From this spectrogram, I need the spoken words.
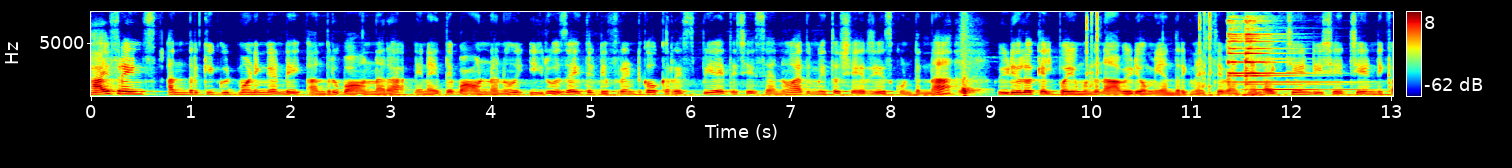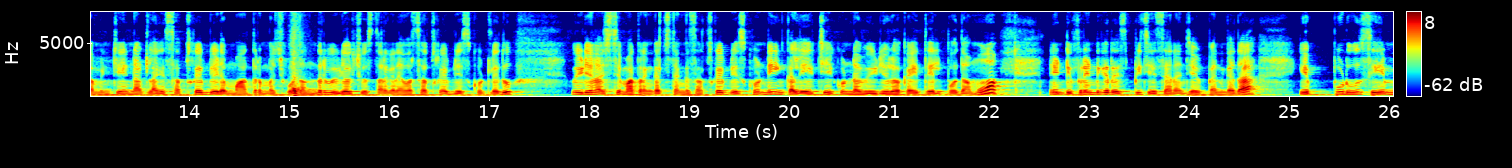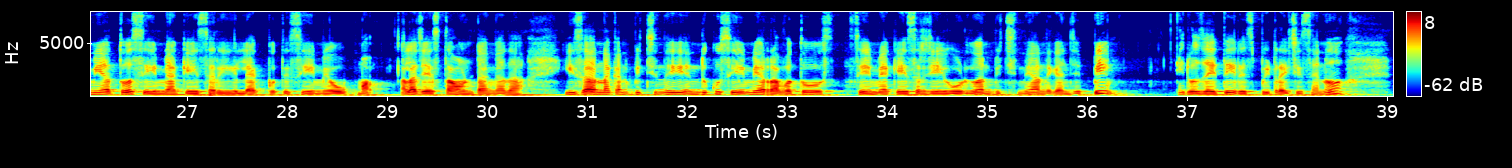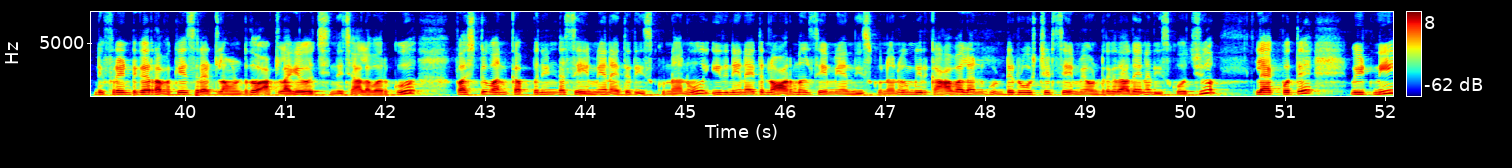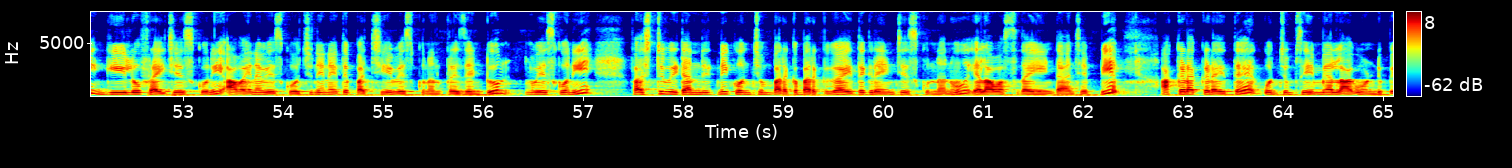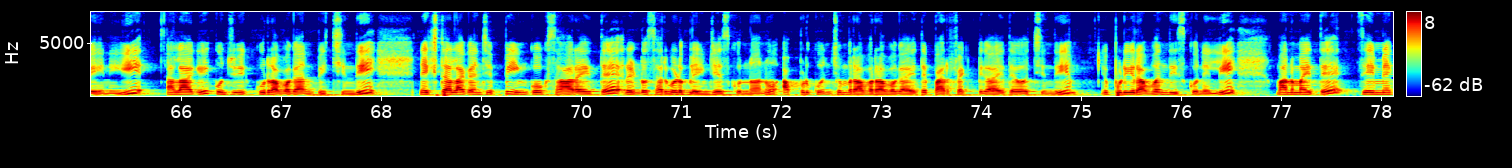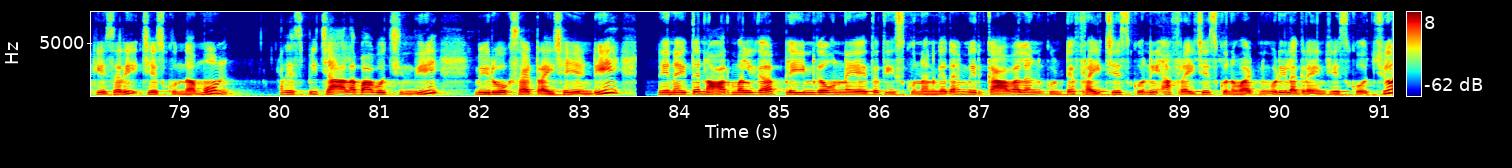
Hi friends అందరికీ good morning అండి. అందరూ బాగున్నారా? నేనైతే బాగున్నాను. ఈరోజు అయితే డిఫరెంట్గా ఒక రెసిపీ అయితే చేశాను. అది మీతో షేర్ చేసుకుంటున్నా. వీడియోలోకి వెళ్ళిపోయే ముందు నా వీడియో మీ అందరికీ నచ్చితే వెంటనే లైక్ చేయండి షేర్ చేయండి కమెంట్ చేయండి. అట్లాగే సబ్స్క్రైబ్ చేయడం మాత్రం మర్చిపోతుంది అందరూ వీడియో చూస్తారు కానీ ఎవరు సబ్స్క్రైబ్ చేసుకోవట్లేదు. వీడియో నచ్చితే మాత్రం ఖచ్చితంగా సబ్స్క్రైబ్ చేసుకోండి. ఇంకా లేట్ చేయకుండా వీడియోలోకి అయితే వెళ్ళిపోదాము. నేను డిఫరెంట్గా రెసిపీ చేశానని చెప్పాను కదా. ఎప్పుడు సేమియాతో సేమియా కేసరి లేకపోతే సేమియా ఉప్మా అలా చేస్తూ ఉంటాం కదా. ఈసారి నాకు అనిపించింది ఎందుకు సేమియా రవ్వతో సేమియా కేసరి చేయకూడదు అనిపించింది. అందుకని చెప్పి ఈరోజైతే ఈ రెసిపీ ట్రై చేశాను. డిఫరెంట్గా రవ్వ కేసరి ఎట్లా ఉంటుందో అట్లాగే వచ్చింది చాలా వరకు. ఫస్ట్ వన్ కప్ నిండా సేమియాని అయితే తీసుకున్నాను. ఇది నేనైతే నార్మల్ సేమియాని తీసుకున్నాను. మీరు కావాలనుకుంటే రోస్టెడ్ సేమియా ఉంటుంది కదా అదైనా తీసుకోవచ్చు. లేకపోతే వీటిని గీలో ఫ్రై చేసుకొని అవైనా వేసుకోవచ్చు. నేనైతే పచ్చియే వేసుకున్నాను ప్రజెంట్. వేసుకొని ఫస్ట్ వీటన్నిటిని కొంచెం బరక బరకగా అయితే గ్రైండ్ చేసుకున్నాను. ఎలా వస్తుందా ఏంటా అని చెప్పి అక్కడక్కడైతే కొంచెం సేమియా లాగా ఉండిపోయినాయి. అలాగే కొంచెం ఎక్కువ రవ్వగా అనిపించింది. నెక్స్ట్ అలాగని అని చెప్పి ఇంకొకసారి అయితే రెండోసారి కూడా బ్లెండ్ చేసుకున్నాను. అప్పుడు కొంచెం రవ్వ రవ్వగా అయితే పర్ఫెక్ట్గా అయితే వచ్చింది. ఇప్పుడు ఈ రవ్వని తీసుకొని వెళ్ళి మనమైతే సేమియా కేసరి చేసుకుందాము. రెసిపీ చాలా బాగా వచ్చింది. మీరు ఒకసారి ట్రై చేయండి. నేనైతే నార్మల్గా ప్లెయిన్గా ఉన్నాయి అయితే తీసుకున్నాను కదా. మీరు కావాలనుకుంటే ఫ్రై చేసుకొని ఆ ఫ్రై చేసుకున్న వాటిని కూడా ఇలా గ్రైండ్ చేసుకోవచ్చు.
